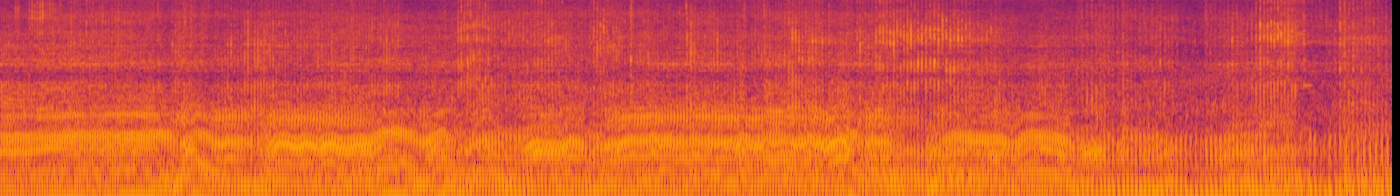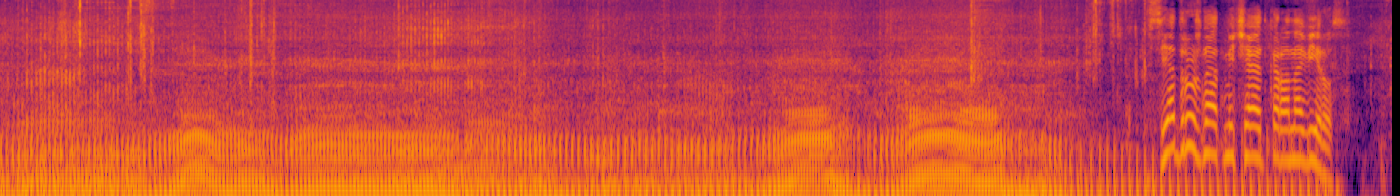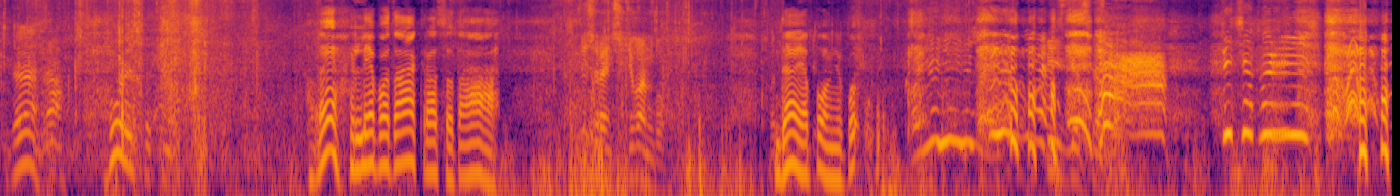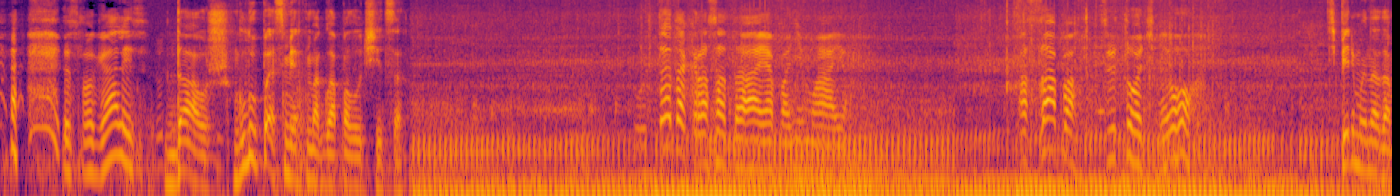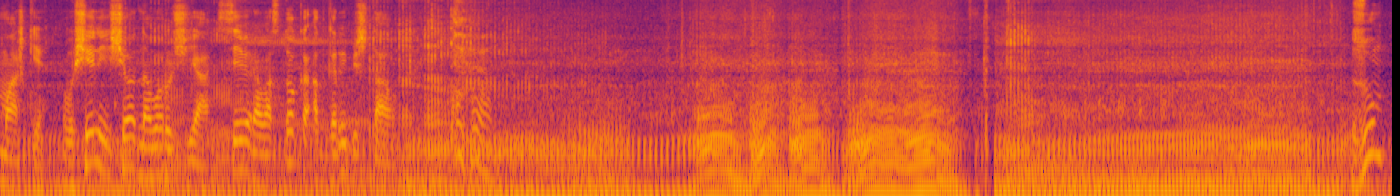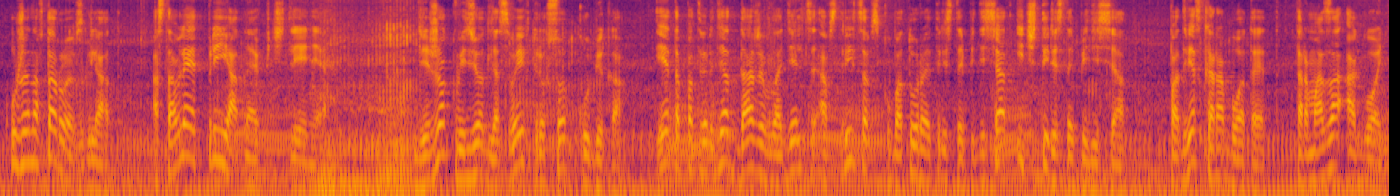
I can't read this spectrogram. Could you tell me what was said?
Все дружно отмечают коронавирус. Да. да. Буря Эх, лепота, красота. Здесь раньше диван был. Да, я помню. Пиздец. Ты что творишь? Испугались? Да уж, глупая смерть могла получиться. Вот это красота, я понимаю. А запах цветочный, ох. Теперь мы на домашке, в ущелье еще одного ручья, с северо-востока от горы Биштау. Зум уже на второй взгляд оставляет приятное впечатление. Движок везет для своих 300 кубиков, и это подтвердят даже владельцы австрийцев с кубатурой 350 и 450. Подвеска работает, тормоза огонь.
